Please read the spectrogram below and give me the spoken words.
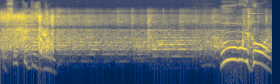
I suck at this game. Oh my god!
